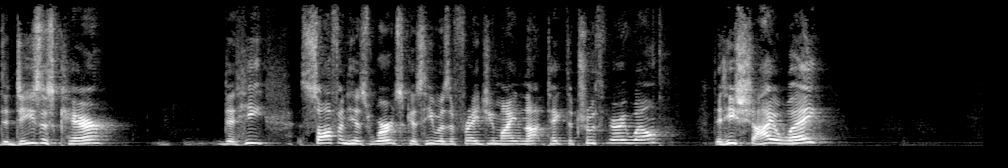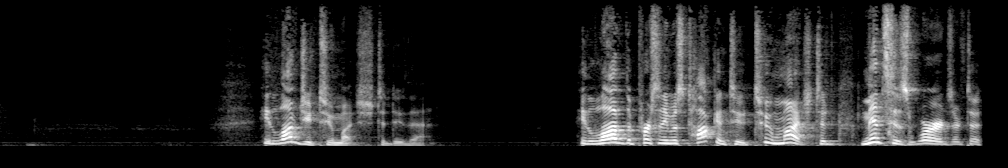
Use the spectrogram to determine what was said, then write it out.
Did Jesus care? Did he soften his words because he was afraid you might not take the truth very well? Did he shy away? He loved you too much to do that. He loved the person he was talking to too much to mince his words or to.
